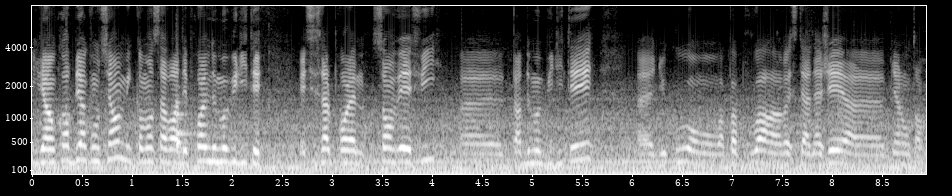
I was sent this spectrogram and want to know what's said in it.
il est encore bien conscient, mais il commence à avoir des problèmes de mobilité. Et c'est ça le problème. Sans VFI, euh, perte de mobilité, euh, du coup, on ne va pas pouvoir rester à nager euh, bien longtemps.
